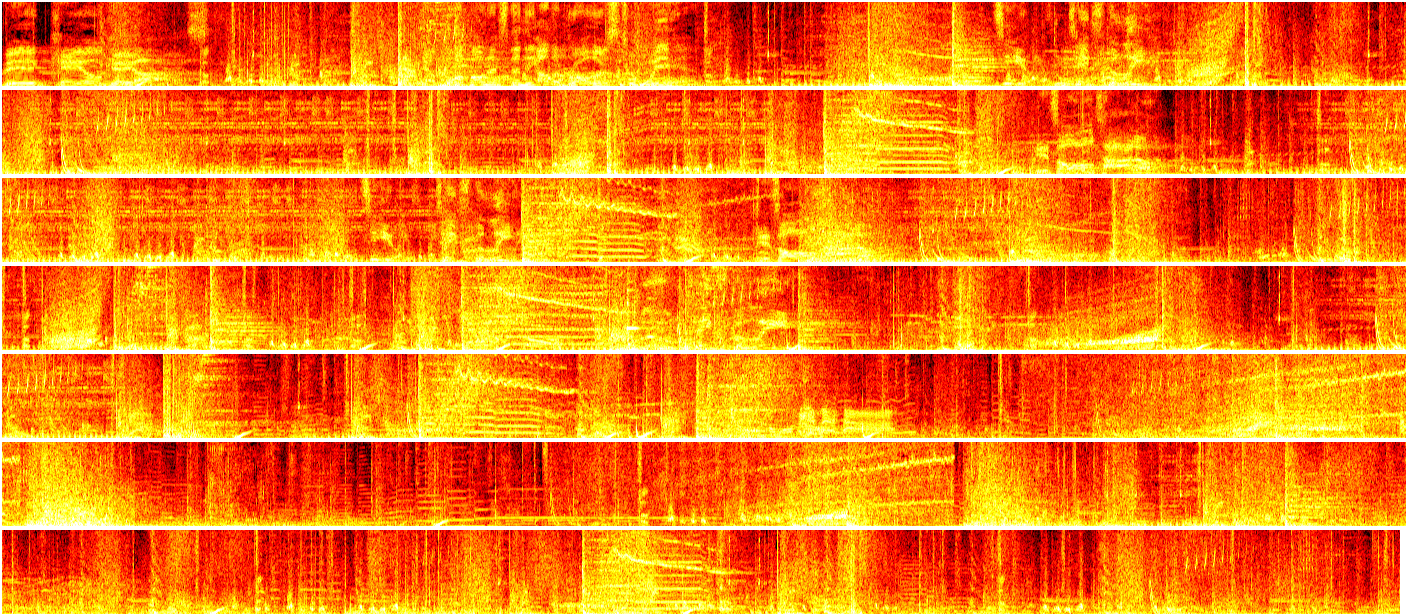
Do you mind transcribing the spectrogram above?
Big KO Chaos. Knock out more opponents than the other brawlers to win. Teal takes the lead. It's all tied up. The lead. It's all tied up.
